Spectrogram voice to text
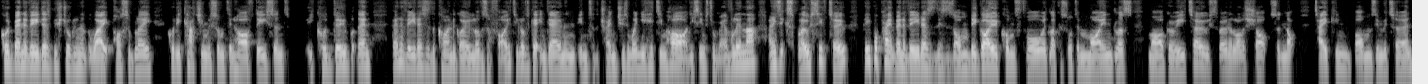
Could Benavidez be struggling at the weight? Possibly. Could he catch him with something half decent? He could do. But then Benavidez is the kind of guy who loves a fight. He loves getting down and into the trenches. And when you hit him hard, he seems to revel in that. And he's explosive too. People paint Benavidez as this zombie guy who comes forward like a sort of mindless Margarito who's throwing a lot of shots and not taking bombs in return.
